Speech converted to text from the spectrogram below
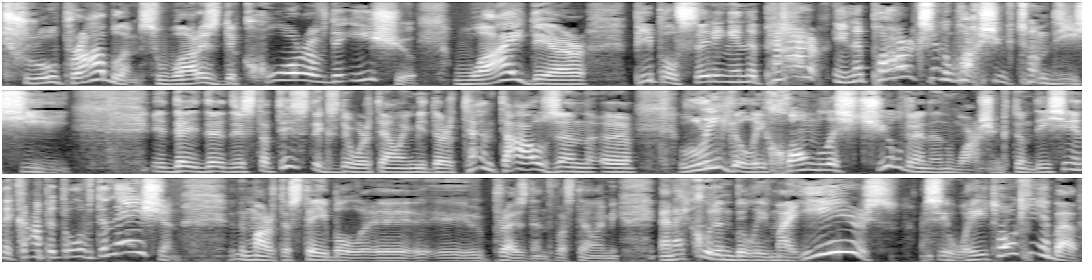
true problems. What is the core of the issue? Why there are people sitting in the park in the parks in Washington D.C. The, the, the statistics they were telling me there are ten thousand uh, legally homeless children in Washington D.C. in the capital of the nation. The Martha's Table, uh, uh, president, was telling me, and I couldn't believe my ears. I say, what are you talking about?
